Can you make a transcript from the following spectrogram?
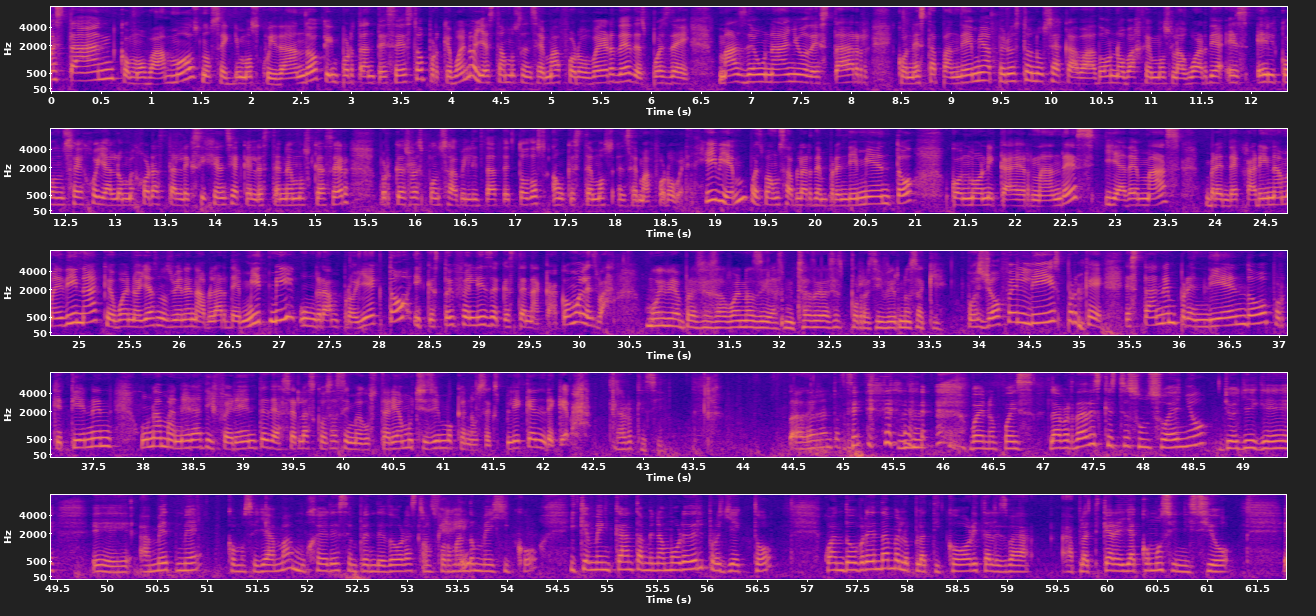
¿Cómo están? ¿Cómo vamos? Nos seguimos cuidando. Qué importante es esto, porque bueno, ya estamos en semáforo verde después de más de un año de estar con esta pandemia, pero esto no se ha acabado, no bajemos la guardia, es el consejo y a lo mejor hasta la exigencia que les tenemos que hacer, porque es responsabilidad de todos, aunque estemos en semáforo verde. Y bien, pues vamos a hablar de emprendimiento con Mónica Hernández y además Brenda Karina Medina, que bueno, ellas nos vienen a hablar de Meet Me, un gran proyecto y que estoy feliz de que estén acá. ¿Cómo les va? Muy bien, preciosa. Buenos días. Muchas gracias por recibirnos aquí. Pues yo feliz porque están emprendiendo, porque tienen una manera diferente de hacer las cosas y me gustaría muchísimo que nos expliquen de qué va. Claro que sí. Adelante. Sí. bueno, pues la verdad es que este es un sueño. Yo llegué eh, a MEDME como se llama, Mujeres Emprendedoras Transformando México, y que me encanta, me enamoré del proyecto. Cuando Brenda me lo platicó, ahorita les va a platicar ella cómo se inició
